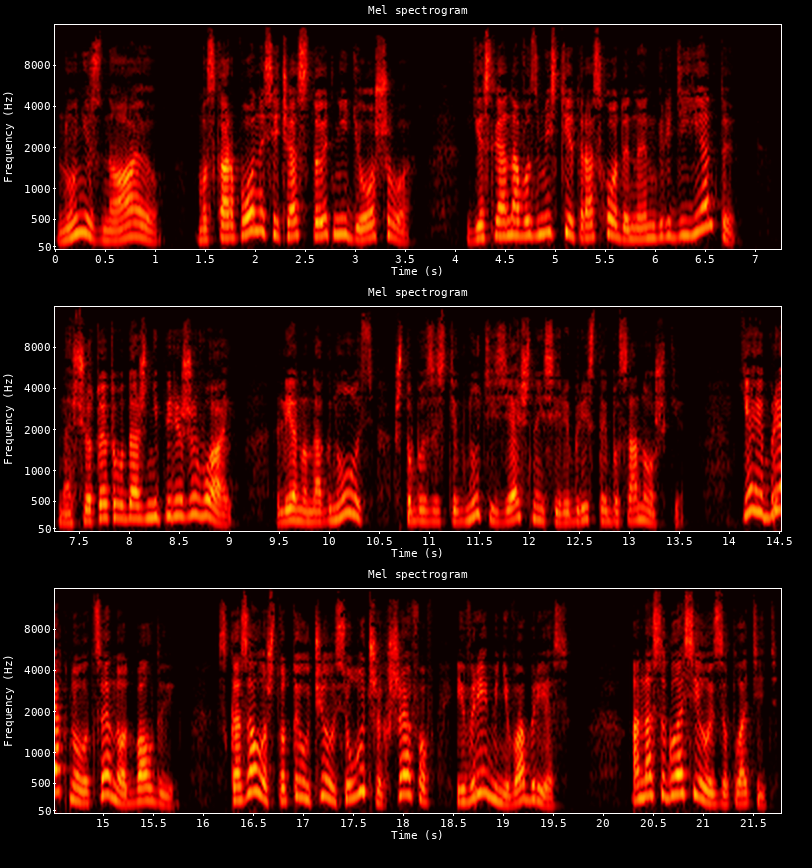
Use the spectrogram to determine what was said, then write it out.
Ну, не знаю. Маскарпоне сейчас стоит недешево. Если она возместит расходы на ингредиенты, насчет этого даже не переживай. Лена нагнулась, чтобы застегнуть изящные серебристые босоножки. Я ей брякнула цену от балды. Сказала, что ты училась у лучших шефов и времени в обрез. Она согласилась заплатить.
